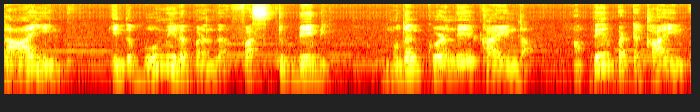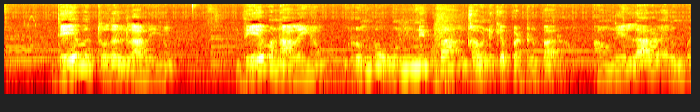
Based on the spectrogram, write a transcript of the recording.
காயின் இந்த பூமியில் பிறந்த ஃபஸ்ட்டு பேபி முதல் குழந்தையே காயின் தான். அப்பேற்பட்ட காயின் தேவ தூதர்களாலையும் தேவனாலையும் ரொம்ப உன்னிப்பாக கவனிக்கப்பட்டிருப்பார். அவங்க எல்லாராலையும் ரொம்ப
